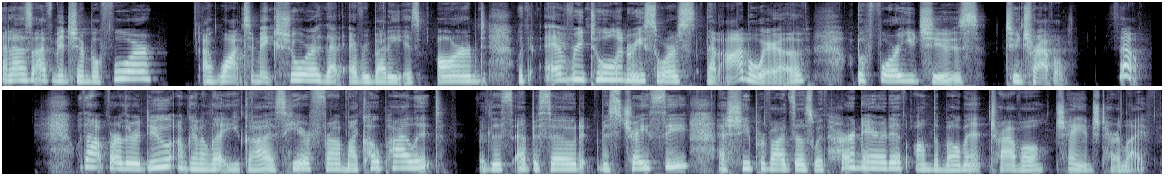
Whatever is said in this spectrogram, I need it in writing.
And as I've mentioned before, I want to make sure that everybody is armed with every tool and resource that I'm aware of before you choose to travel. So, without further ado, I'm going to let you guys hear from my co pilot for this episode, Miss Tracy, as she provides us with her narrative on the moment travel changed her life.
